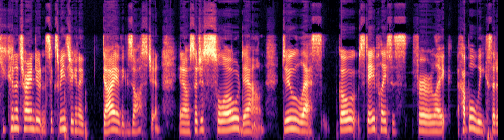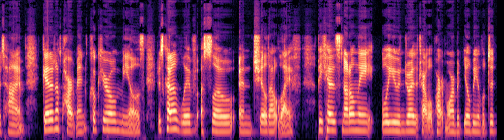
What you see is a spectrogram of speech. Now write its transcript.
you're going to try and do it in six weeks. You're going to die of exhaustion you know so just slow down. Do less. Go stay places for like a couple weeks at a time. Get an apartment. Cook your own meals. Just kind of live a slow and chilled out life. Because not only will you enjoy the travel part more but you'll be able to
